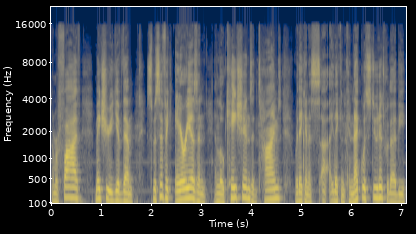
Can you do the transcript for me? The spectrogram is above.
Number five, make sure you give them specific areas and, and locations and times where they can uh, they can connect with students, whether that be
